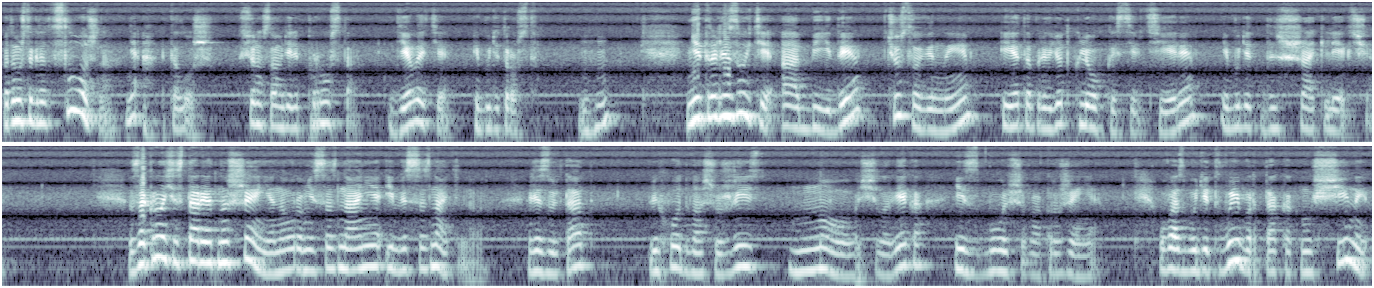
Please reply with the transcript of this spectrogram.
Потому что говорят, сложно. Не, это ложь. Все на самом деле просто. Делайте, и будет рост. Угу. Нейтрализуйте обиды, чувство вины, и это приведет к легкости в теле и будет дышать легче. Закройте старые отношения на уровне сознания и бессознательного. Результат – приход в вашу жизнь нового человека из большего окружения. У вас будет выбор, так как мужчины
